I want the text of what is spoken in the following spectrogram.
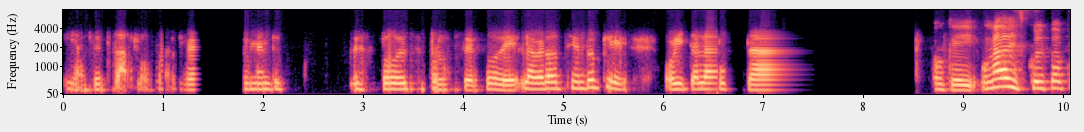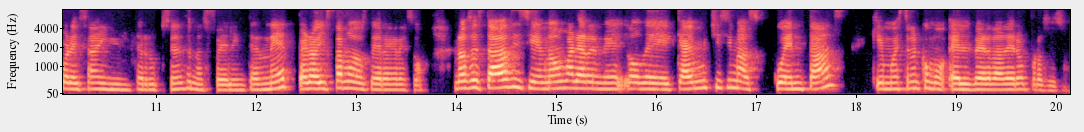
y aceptarlo, o sea, realmente es todo ese proceso de, la verdad siento que ahorita la Ok, una disculpa por esa interrupción, se nos fue el internet, pero ahí estamos de regreso. Nos estabas diciendo, María René, lo de que hay muchísimas cuentas que muestran como el verdadero proceso.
